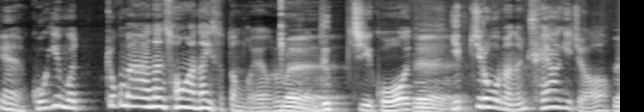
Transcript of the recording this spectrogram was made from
예, 거기 뭐 조그마한 성 하나 있었던 거예요. 그리고 네. 늪지고 예. 입지로 보면은 최악이죠. 예.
